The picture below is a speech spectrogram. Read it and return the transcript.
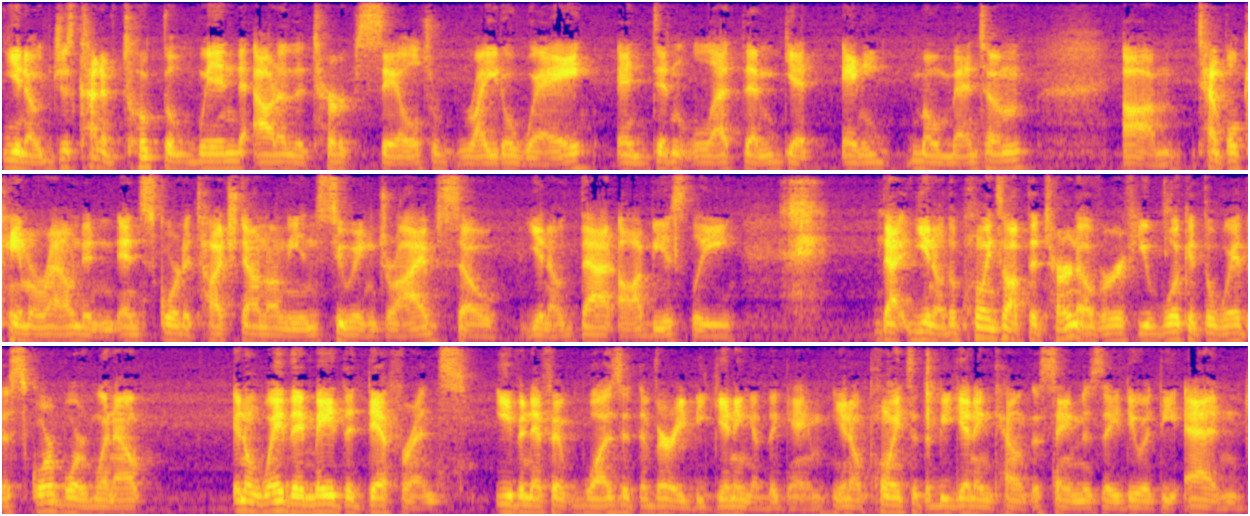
you know, just kind of took the wind out of the Terps' sails right away and didn't let them get any momentum um, Temple came around and, and scored a touchdown on the ensuing drive. So, you know, that obviously that you know the points off the turnover if you look at the way the scoreboard went out in a way they made the difference even if it was at the very beginning of the game. You know points at the beginning count the same as they do at the end.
